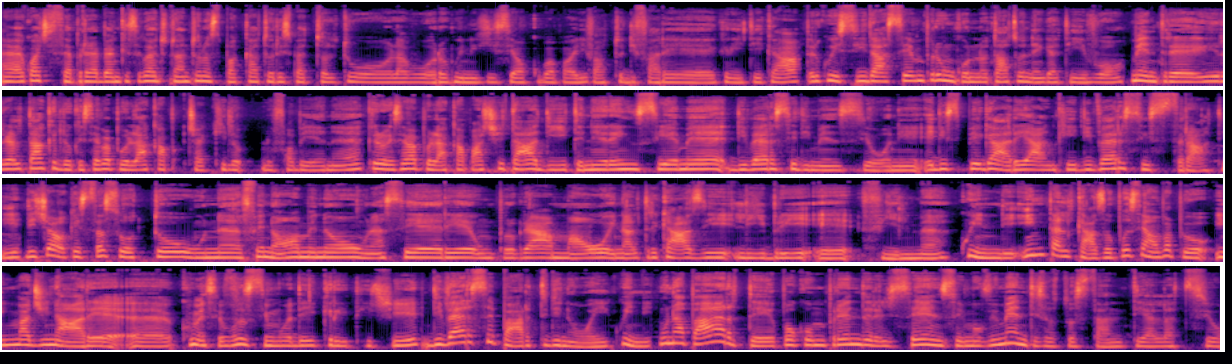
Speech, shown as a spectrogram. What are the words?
eh, qua ci si aprirebbe anche secondo tanto uno spaccato rispetto al tuo lavoro, quindi chi si occupa poi di fatto di fare critica, per cui si dà sempre un connotato negativo, mentre in realtà credo che sia proprio la capacità, cioè chi lo, lo fa bene, credo che sia proprio la capacità di tenere insieme diverse dimensioni e di spiegare anche i diversi strati di ciò che sta sotto un fenomeno, una serie, un programma o in altri casi libri e film. Quindi in tal caso possiamo proprio immaginare eh, come se fossimo dei critici diverse parti di noi. Quindi una parte può comprendere il senso, i movimenti sottostanti all'azione,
